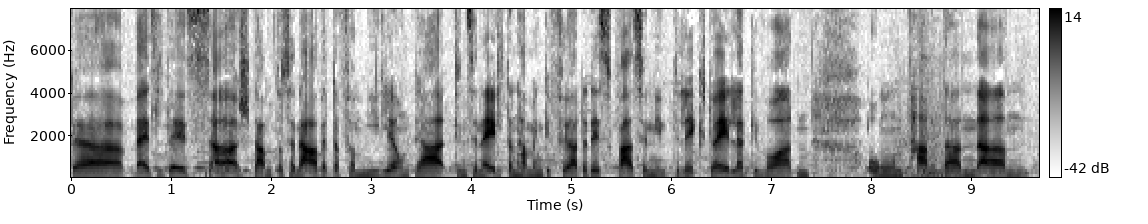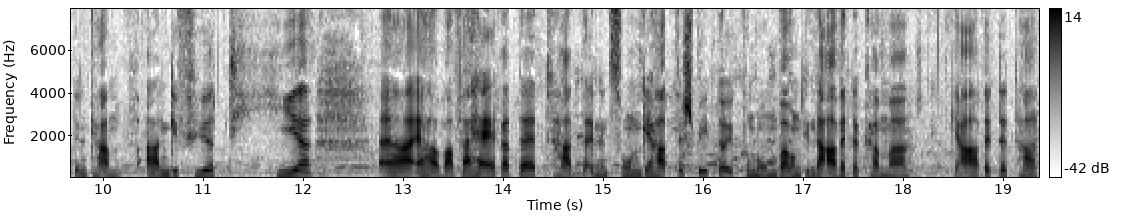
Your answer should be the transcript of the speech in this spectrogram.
Der Weisel, der ist, äh, stammt aus einer Arbeiterfamilie und der, den seine Eltern haben ihn gefördert, ist quasi ein Intellektueller geworden und hat dann ähm, den Kampf angeführt hier er war verheiratet, hat einen Sohn gehabt, der später Ökonom war und in der Arbeiterkammer gearbeitet hat.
